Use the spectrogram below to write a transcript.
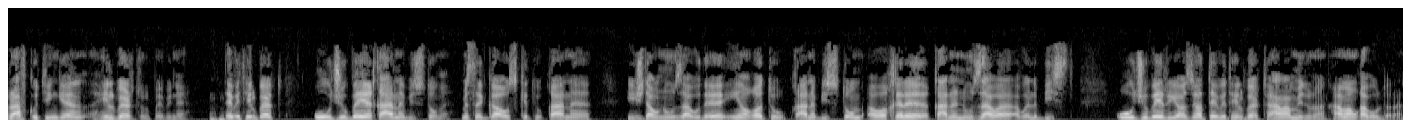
رفت گوتینگن هیلبرت رو ببینه. دیوید هیلبرت اوجوبه قرن بیستمه. مثل گاوس که تو قرن 18 و 19 بوده این آقا تو قرن بیستم اواخر قرن 19 و اول 20 اوجوبه ریاضیات دیوید هیلبرت هم هم می‌دونن هم هم قبول دارن.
